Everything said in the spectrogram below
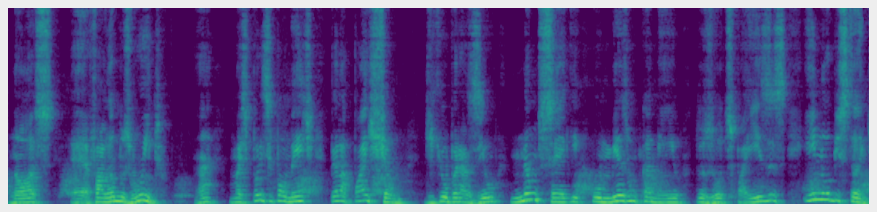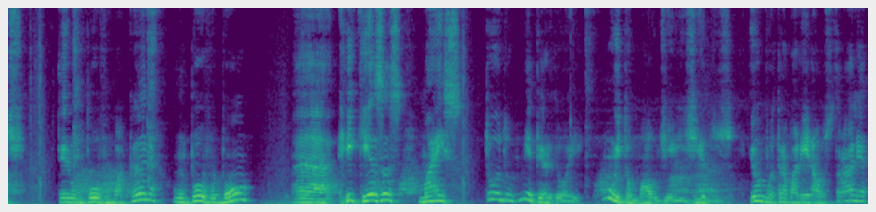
nós é, falamos muito, né? mas principalmente pela paixão de que o Brasil não segue o mesmo caminho dos outros países, e não obstante ter um povo bacana, um povo bom, uh, riquezas, mas tudo, me perdoe, muito mal dirigidos. Eu trabalhei na Austrália,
